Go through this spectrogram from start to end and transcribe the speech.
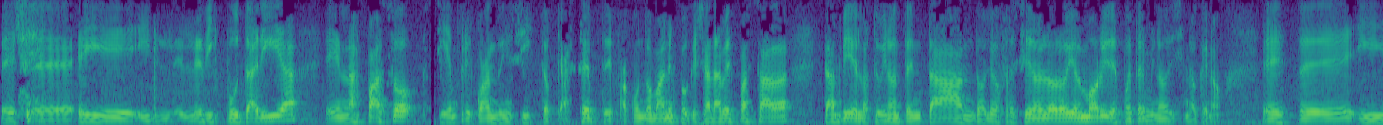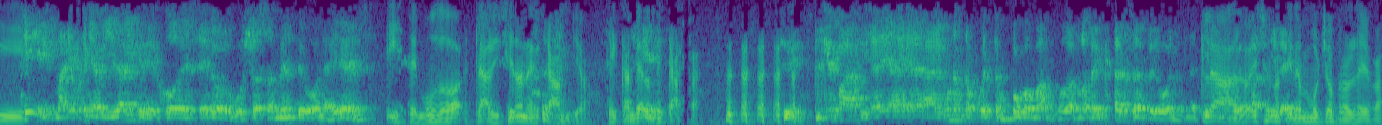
este, y, le disputaría en las PASO, siempre y cuando, insisto, que acepte Facundo Manes, porque ya la vez pasada también lo estuvieron tentando, le ofrecieron el oro y el moro y después terminó diciendo que no. Este, y... Sí, María Eugenia Vidal que dejó de ser orgullosamente bonaerense. Y se mudó, claro, hicieron el cambio, se cambiaron de casa. Sí, qué fácil, a, algunos nos cuesta un poco más mudarnos de casa, pero bueno. claro, ellos no tienen mucho problema.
